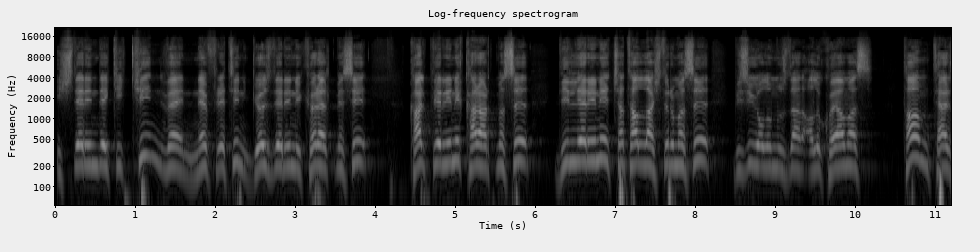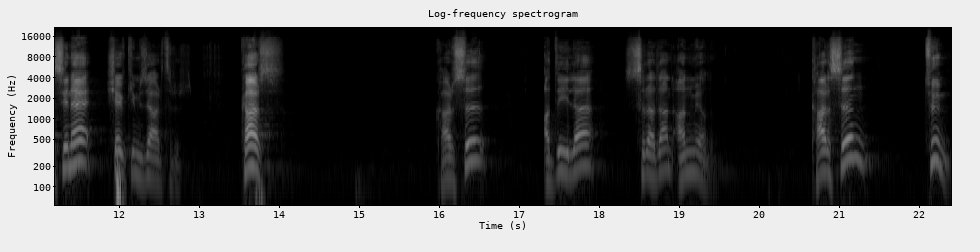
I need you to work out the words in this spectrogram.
içlerindeki kin ve nefretin gözlerini köreltmesi, kalplerini karartması, dillerini çatallaştırması bizi yolumuzdan alıkoyamaz. Tam tersine şevkimizi artırır. Kars. Kars'ı adıyla sıradan anmayalım. Kars'ın tüm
